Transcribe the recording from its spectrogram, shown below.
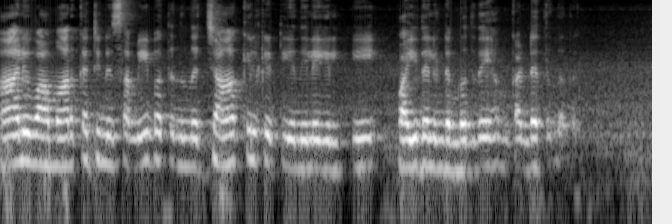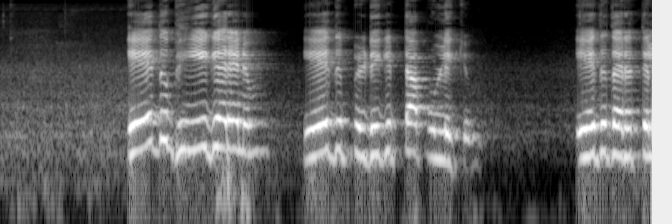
ആലുവ മാർക്കറ്റിന് സമീപത്ത് നിന്ന് ചാക്കിൽ കെട്ടിയ നിലയിൽ ഈ പൈതലിന്റെ മൃതദേഹം കണ്ടെത്തുന്നത്. ഏത് ഭീകരനും ഏത് പിടികിട്ട പുള്ളിക്കും ഏത് തരത്തിൽ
